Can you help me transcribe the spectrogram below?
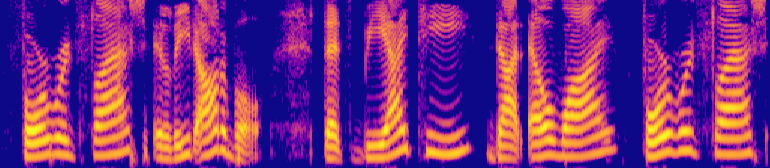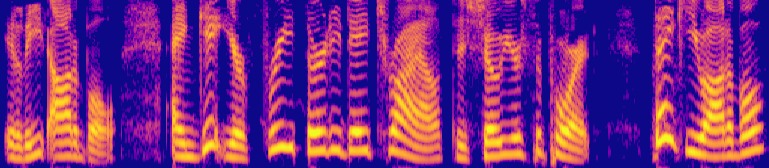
forward slash elite audible. That's bit.ly forward slash elite audible and get your free 30 day trial to show your support. Thank you, Audible.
